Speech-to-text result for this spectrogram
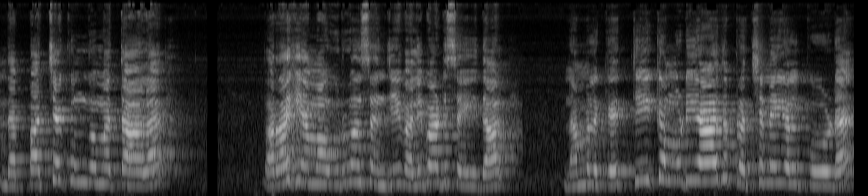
இந்த பச்சை குங்குமத்தால் வராகி அம்மா உருவம் செஞ்சு வழிபாடு செய்தால் நம்மளுக்கு தீர்க்க முடியாத பிரச்சனைகள் கூட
